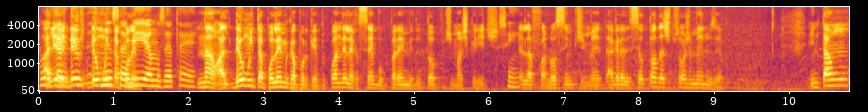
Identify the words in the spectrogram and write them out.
Por aliás quê? deu, deu Não muita polêmica. sabíamos até. Não, deu muita polêmica por quê? Porque quando ele recebe o prêmio do Top dos Mais Queridos, Sim. ela falou simplesmente, agradeceu todas as pessoas menos eu. Então,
